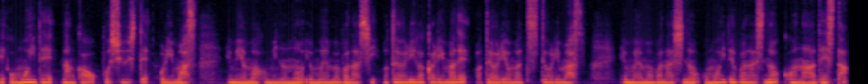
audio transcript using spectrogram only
えー、思い出なんかを募集しております。弓山文乃のよもやま話お便り係までお便りお待ちしております。よもやま話の思い出話のコーナーでした。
